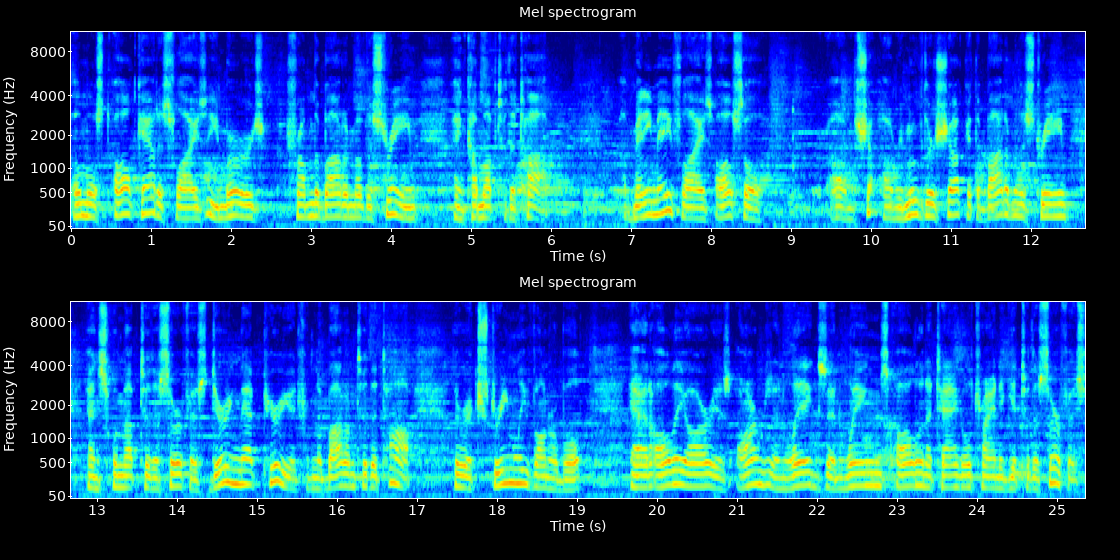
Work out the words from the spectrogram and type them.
Almost all caddisflies emerge from the bottom of the stream and come up to the top. Many mayflies also um, uh, remove their shuck at the bottom of the stream and swim up to the surface. During that period, from the bottom to the top, they're extremely vulnerable, and all they are is arms and legs and wings all in a tangle trying to get to the surface.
